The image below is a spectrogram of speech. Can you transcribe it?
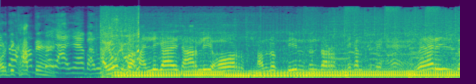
और दिखाते हैं। फाइनली गाइस चार्ली और हम लोग तीन सुंदर निकल चुके हैं। वेयर इज़ द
